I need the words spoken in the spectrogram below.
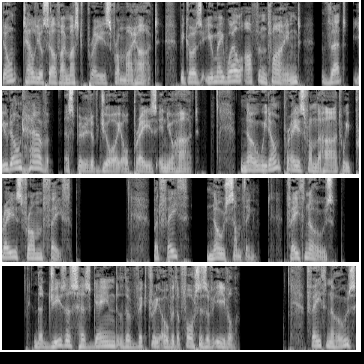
Don't tell yourself, I must praise from my heart, because you may well often find that you don't have a spirit of joy or praise in your heart. No, we don't praise from the heart, we praise from faith. But faith knows something. Faith knows that Jesus has gained the victory over the forces of evil. Faith knows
